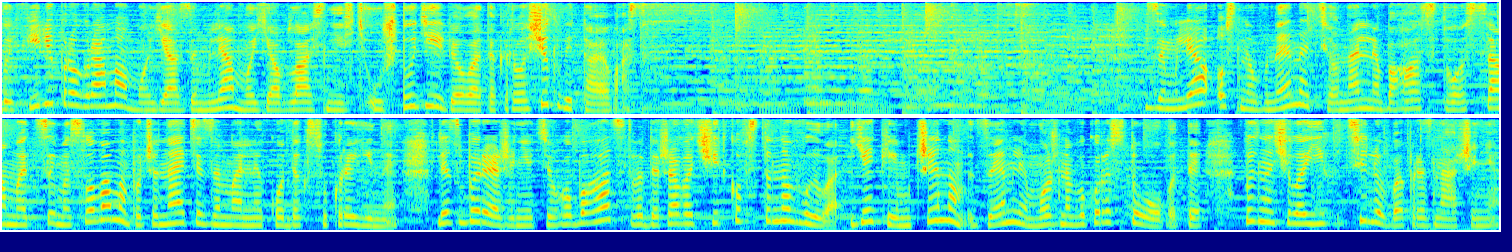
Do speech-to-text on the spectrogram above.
В ефірі програма Моя земля, моя власність у студії Віолета Крилащук. Вітаю вас. Земля основне національне багатство. Саме цими словами починається земельний кодекс України. Для збереження цього багатства держава чітко встановила, яким чином землі можна використовувати, визначила їх цільове призначення.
